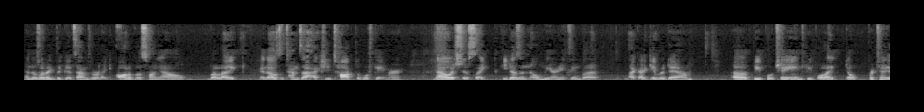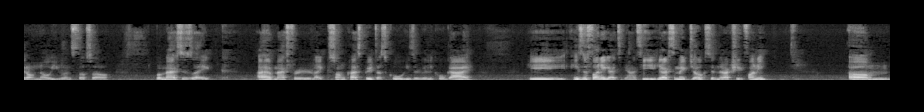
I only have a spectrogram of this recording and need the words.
and those are like the good times where like all of us hung out. But like, and that was the times I actually talked to Wolf Gamer. Now it's just like he doesn't know me or anything, but like I give a damn. Uh, people change. People like don't pretend they don't know you and stuff. So, but Max is like I have Max for like some class period. That's cool. He's a really cool guy. He he's a funny guy to be honest. He he likes to make jokes and they're actually funny. Um,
